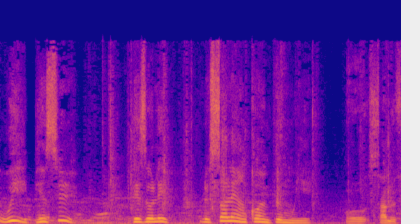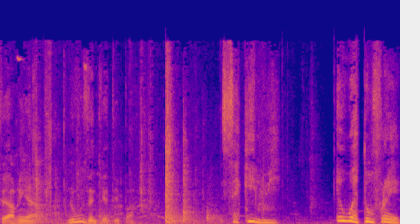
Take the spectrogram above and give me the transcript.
Oui, bien sûr. Désolé, le sol est encore un peu mouillé. Oh, ça ne fait rien. Ne vous inquiétez pas. C'est qui lui? Et où est ton frère?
